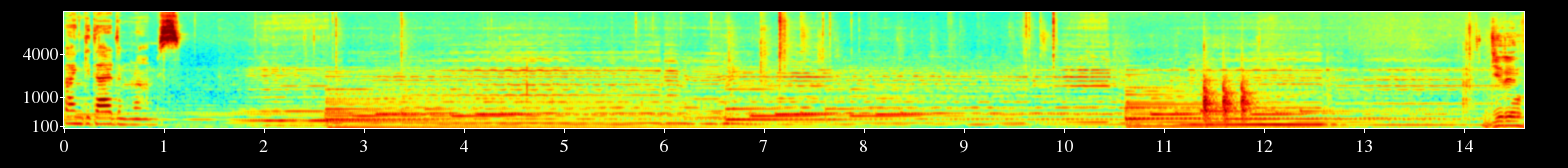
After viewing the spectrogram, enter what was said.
Ben giderdim Ramiz. Girin.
